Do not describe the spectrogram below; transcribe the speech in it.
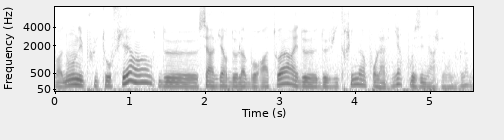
Bah, nous, on est plutôt fiers hein, de servir de laboratoire et de, de vitrine pour l'avenir, pour les énergies renouvelables.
